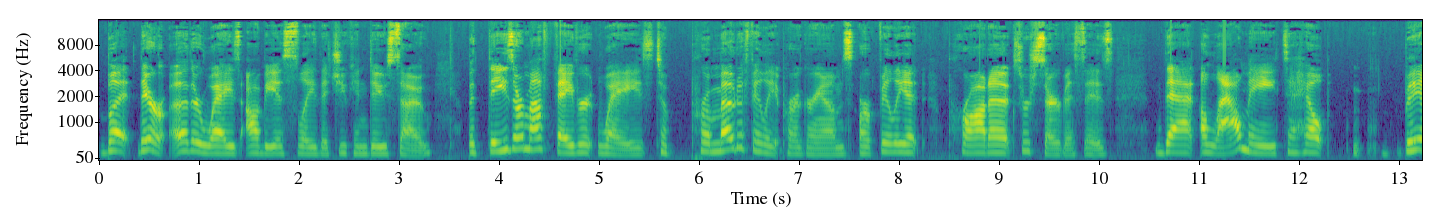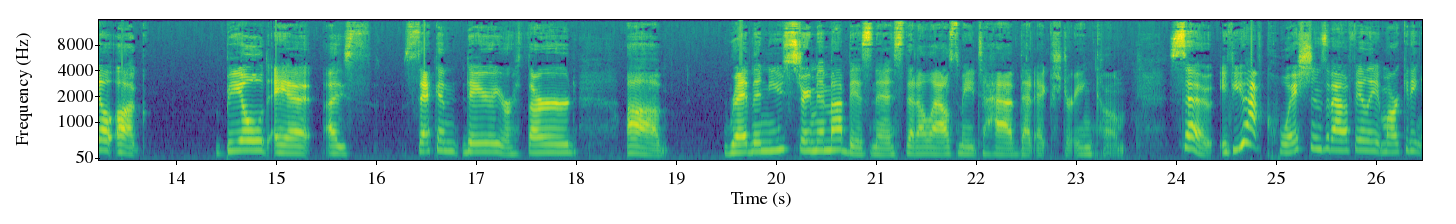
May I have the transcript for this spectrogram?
but there are other ways, obviously, that you can do so. But these are my favorite ways to promote affiliate programs or affiliate products or services that allow me to help build uh, build a, a secondary or third uh, revenue stream in my business that allows me to have that extra income. So, if you have questions about affiliate marketing,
